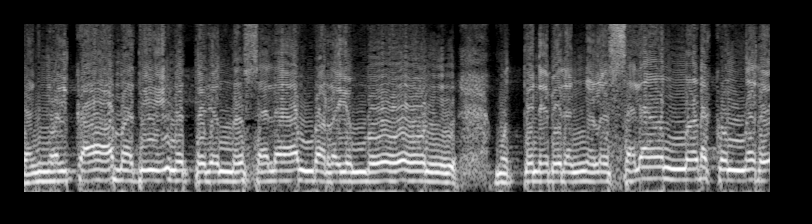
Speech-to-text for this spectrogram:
ഞങ്ങൾക്ക് ആ മദീനത്ത് ചെന്ന് സലാം പറയുമ്പോൾ മുത്തുനബിതങ്ങൾ സലാം നടക്കുന്നത്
